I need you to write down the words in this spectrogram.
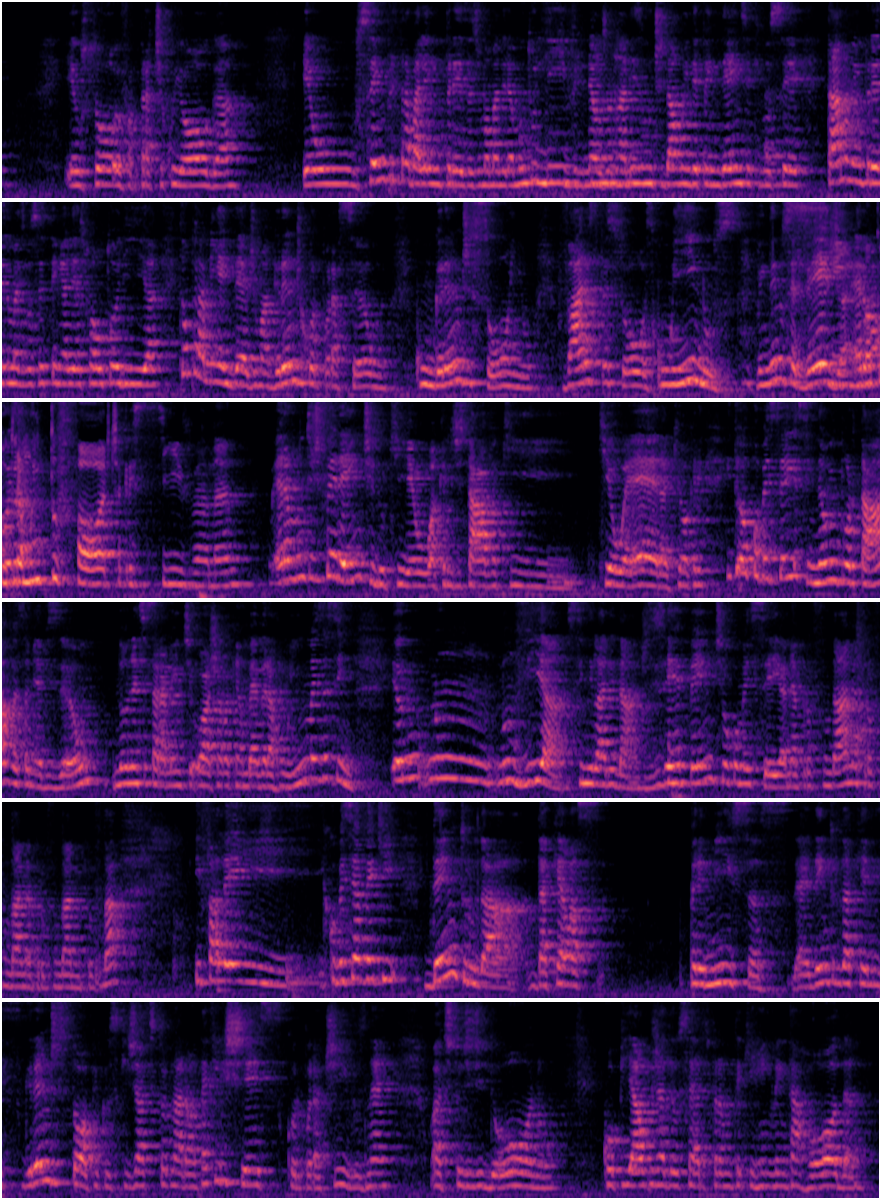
eu sou, eu pratico yoga, eu sempre trabalhei em empresas de uma maneira muito livre, né? O jornalismo te dá uma independência que você tá numa empresa, mas você tem ali a sua autoria. Então, pra mim, a ideia de uma grande corporação, com um grande sonho, várias pessoas, com hinos, vendendo cerveja, Sim, era uma, cultura coisa, muito forte, agressiva, né? era muito diferente do que eu acreditava que, que eu era, que eu acredito. Então eu comecei assim, não importava essa minha visão, não necessariamente eu achava que a Ambev era ruim, mas assim, eu não, não, não via similaridades. E de repente eu comecei a me aprofundar, me aprofundar, me aprofundar, me aprofundar. E falei. E comecei a ver que dentro da, daquelas premissas, é, dentro daqueles grandes tópicos que já se tornaram até clichês corporativos, né? A atitude de dono, copiar o que já deu certo para não ter que reinventar a roda,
